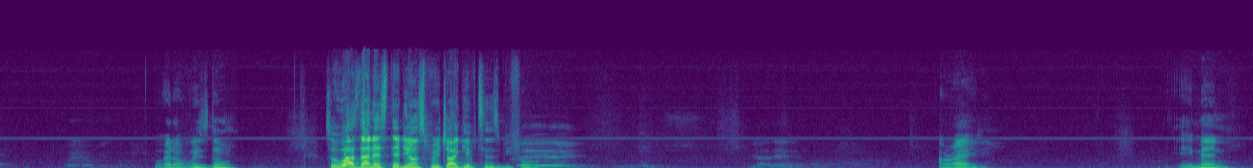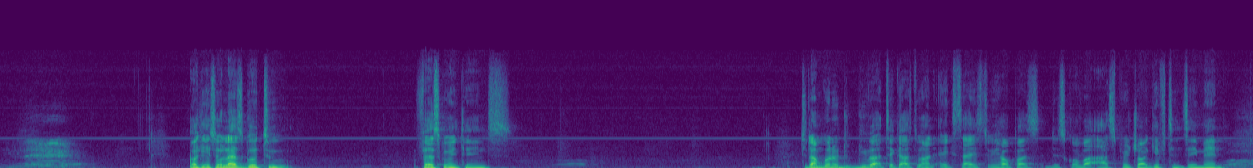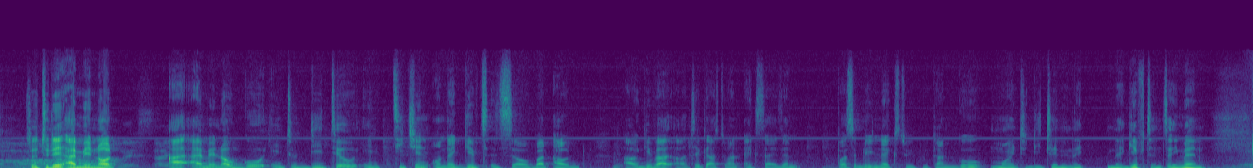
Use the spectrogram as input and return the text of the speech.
word of wisdom. So, who has done a study on spiritual giftings before? All right. Amen. Amen. Okay, so let's go to First Corinthians. Today, I'm going to give take us to an exercise to help us discover our spiritual giftings. Amen. Wow. So today, I may not I, I, may not go into detail in teaching on the gifts itself, but I'll, I'll, give a, I'll take us to an exercise, and possibly next week we can go more into detail in the, in the giftings. Amen.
